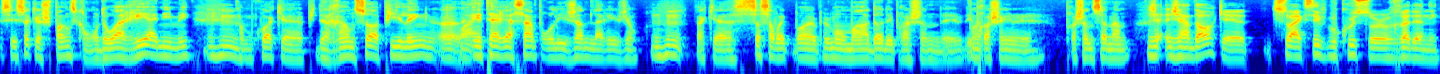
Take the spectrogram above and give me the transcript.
c'est ça que je pense qu'on doit réanimer, Mhm. comme quoi que, puis de rendre ça appealing, euh, Ouais. intéressant pour les jeunes de la région. Mhm. Fait que ça, ça va être un peu mon mandat des prochaines, des, des Ouais. prochains, prochaines semaines. J'a- J'adore que tu sois axé beaucoup sur redonner.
